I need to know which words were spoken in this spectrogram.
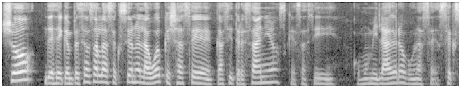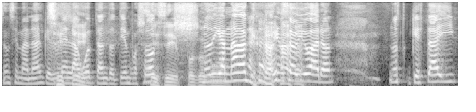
Yo, desde que empecé a hacer la sección en la web, que ya hace casi tres años, que es así como un milagro, una sección semanal que dura en la web tanto tiempo. Yo, no digan nada que no se avivaron, que está ahí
